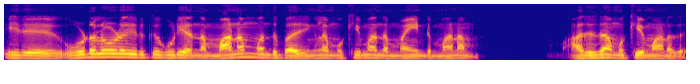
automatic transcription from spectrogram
இது உடலோடு இருக்கக்கூடிய அந்த மனம் வந்து பார்த்தீங்களா முக்கியமாக அந்த மைண்ட் மனம். அதுதான் முக்கியமானது.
